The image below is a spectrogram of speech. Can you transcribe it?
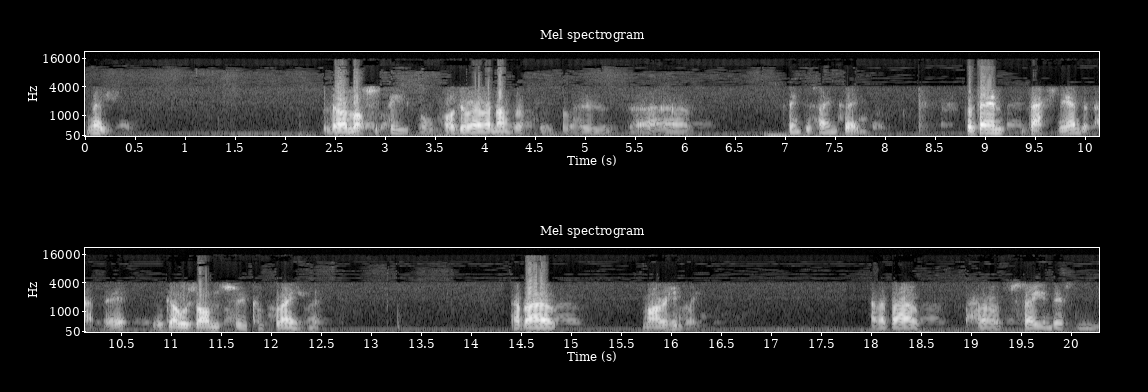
me. There are lots of people, or there are a number of people who uh, think the same thing. But then, that's the end of that bit, he goes on to complain about Myra Hindley and about her saying this and,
